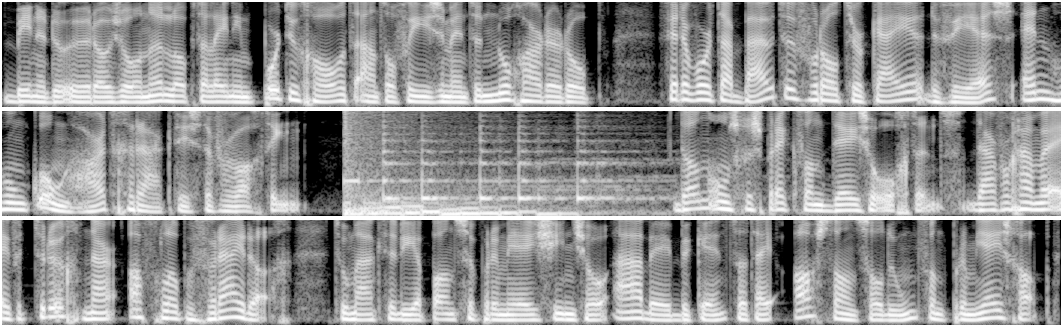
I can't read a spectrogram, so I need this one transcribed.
Binnen de eurozone loopt alleen in Portugal het aantal faillissementen nog harder op. Verder wordt daarbuiten vooral Turkije, de VS en Hongkong hard geraakt, is de verwachting. Dan ons gesprek van deze ochtend. Daarvoor gaan we even terug naar afgelopen vrijdag. Toen maakte de Japanse premier Shinzo Abe bekend dat hij afstand zal doen van het premierschap.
